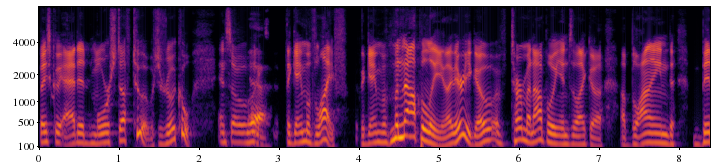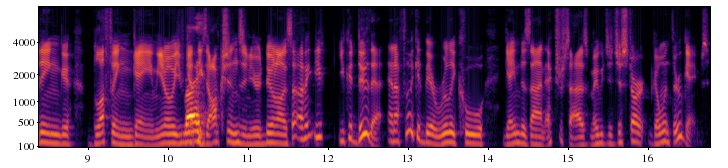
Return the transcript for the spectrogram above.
basically added more stuff to it, which is really cool. And so yeah. like, the game of life, the game of Monopoly, like there you go, turn Monopoly into like a, a blind bidding bluffing game. You know, you've got these auctions and you're doing all this stuff. I think you, you could do that. And I feel like it'd be a really cool game design exercise, maybe to just start going through games,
